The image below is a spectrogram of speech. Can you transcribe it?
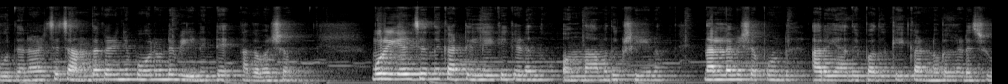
ബുധനാഴ്ച ചന്ത കഴിഞ്ഞ് പോലുണ്ട് വീടിന്റെ അകവശം. മുറിയിൽ ചെന്ന് കട്ടിലേക്ക് കിടന്നു. ഒന്നാമത് ക്ഷീണം. നല്ല വിശപ്പുണ്ട്. അറിയാതെ പതുക്കെ കണ്ണുകൾ അടച്ചു.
